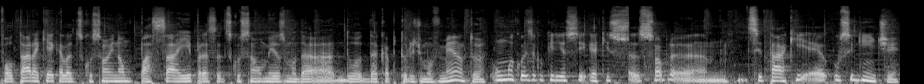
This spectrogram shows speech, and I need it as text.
voltar aqui àquela discussão e não passar aí para essa discussão mesmo da, do- da captura de movimento, uma coisa que eu queria aqui só para citar aqui é o seguinte:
